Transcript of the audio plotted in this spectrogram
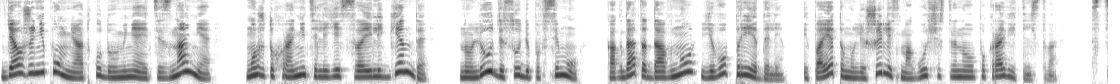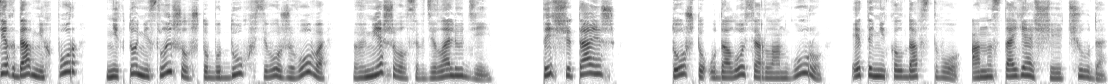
Я уже не помню, откуда у меня эти знания, может, у хранителей есть свои легенды, но люди, судя по всему, когда-то давно его предали и поэтому лишились могущественного покровительства – с тех давних пор никто не слышал, чтобы дух всего живого вмешивался в дела людей. Ты считаешь, то, что удалось Орлангуру, это не колдовство, а настоящее чудо.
